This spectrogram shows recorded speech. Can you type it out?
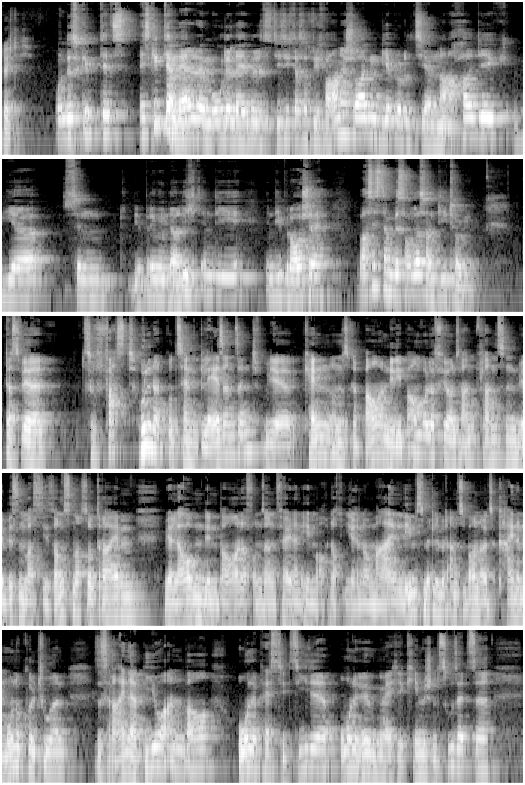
Richtig. Und es gibt jetzt, es gibt ja mehrere Modelabels, die sich das auf die Fahne schreiben. Wir produzieren nachhaltig, wir sind, wir bringen da Licht in die, in die Branche. Was ist dann besonders an Detory? Dass wir zu fast 100% Gläsern sind. Wir kennen unsere Bauern, die die Baumwolle für uns anpflanzen. Wir wissen, was sie sonst noch so treiben. Wir erlauben den Bauern auf unseren Feldern eben auch noch ihre normalen Lebensmittel mit anzubauen, also keine Monokulturen, es ist reiner Bioanbau, ohne Pestizide, ohne irgendwelche chemischen Zusätze.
